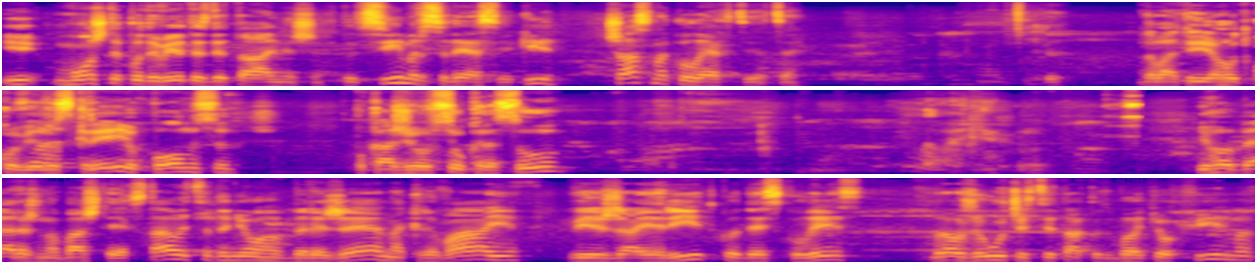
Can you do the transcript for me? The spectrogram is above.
і можете подивитись детальніше. Тут всі мерседеси, які часна колекція це. Давайте я його розкрию повністю, покажу його всю красу. Його бережно бачите, як ставиться до нього, береже, накриває, виїжджає рідко, десь колись. Брав вже участі також в багатьох фільмах.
